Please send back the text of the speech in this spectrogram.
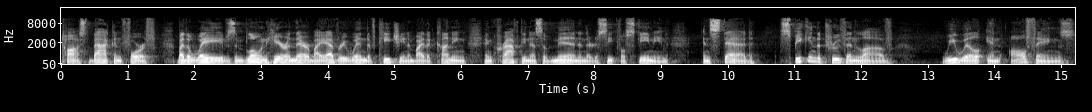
tossed back and forth by the waves and blown here and there by every wind of teaching and by the cunning and craftiness of men and their deceitful scheming. Instead, speaking the truth in love, we will in all things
